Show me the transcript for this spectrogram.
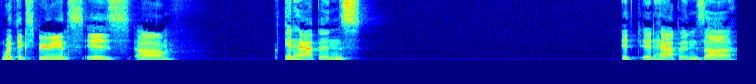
with experience is um, it happens, it, it happens uh,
